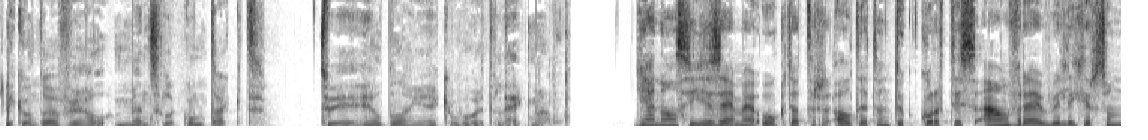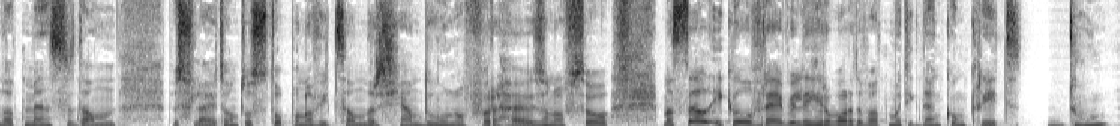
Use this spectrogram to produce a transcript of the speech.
Ik onthoud vooral menselijk contact. Twee heel belangrijke woorden, lijkt me. Ja, Nancy, je zei mij ook dat er altijd een tekort is aan vrijwilligers, omdat mensen dan besluiten om te stoppen of iets anders gaan doen of verhuizen of zo. Maar stel, ik wil vrijwilliger worden, wat moet ik dan concreet doen?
